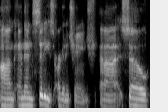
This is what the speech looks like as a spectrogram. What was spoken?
Um, and then cities are going to change. Uh, so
